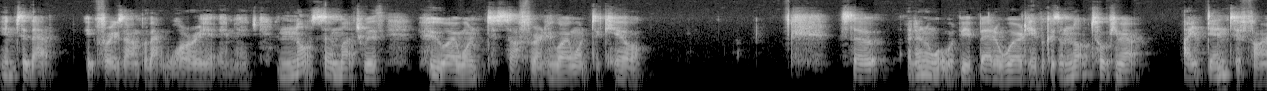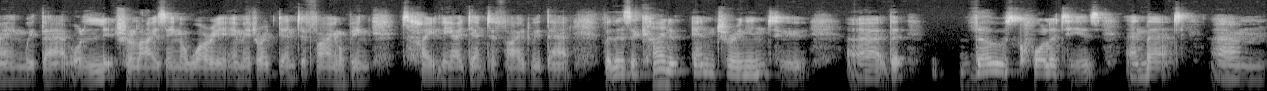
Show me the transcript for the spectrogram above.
into that for example that warrior image and not so much with who i want to suffer and who i want to kill. So i don't know what would be a better word here because i'm not talking about identifying with that or literalizing a warrior image or identifying or being tightly identified with that. But there's a kind of entering into uh, that those qualities and that um,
